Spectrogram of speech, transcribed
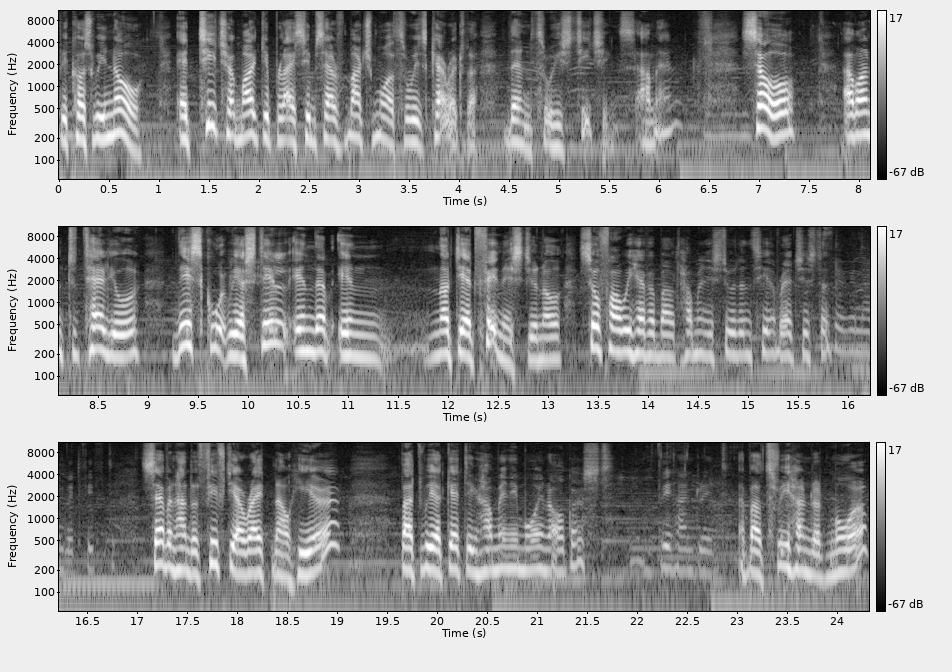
Because we know a teacher multiplies himself much more through his character than through his teachings. Amen? So, I want to tell you, this school, we are still in the, in, not yet finished, you know. So far we have about how many students here registered? 750. 750 are right now here, but we are getting how many more in August? 300. About 300 more.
